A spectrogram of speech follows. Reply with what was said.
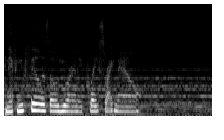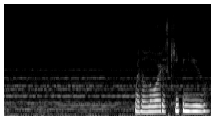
And if you feel as though you are in a place right now where the Lord is keeping you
